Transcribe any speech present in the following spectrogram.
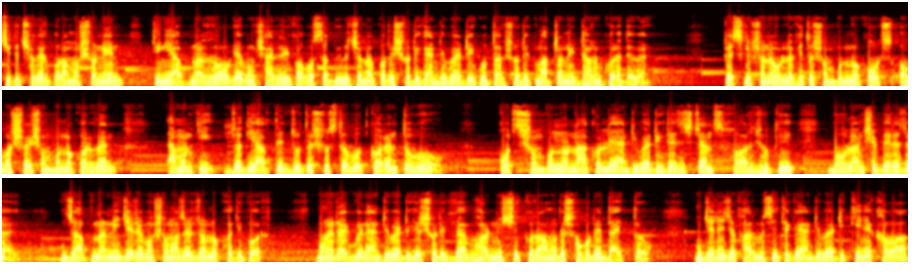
চিকিৎসকের পরামর্শ নিন, তিনি আপনার রোগ এবং শারীরিক অবস্থা বিবেচনা করে সঠিক অ্যান্টিবায়োটিক ও তার সঠিক মাত্রা নির্ধারণ করে দেবেন। প্রেসক্রিপশনে উল্লেখিত সম্পূর্ণ কোর্স অবশ্যই সম্পন্ন করবেন। এমনকি যদি আপনি দ্রুত সুস্থ বোধ করেন, তবুও কোর্স সম্পূর্ণ না করলে অ্যান্টিবায়োটিক রেজিস্ট্যান্স হওয়ার ঝুঁকি বহুলাংশে বেড়ে যায়। যা আপনার নিজের এবং সমাজের জন্য ক্ষতিকর। মনে রাখবেন, অ্যান্টিবায়োটিকের সঠিক ব্যবহার নিশ্চিত করা আমাদের সকলের দায়িত্ব। নিজে নিজে ফার্মেসি থেকে অ্যান্টিবায়োটিক কিনে খাওয়া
